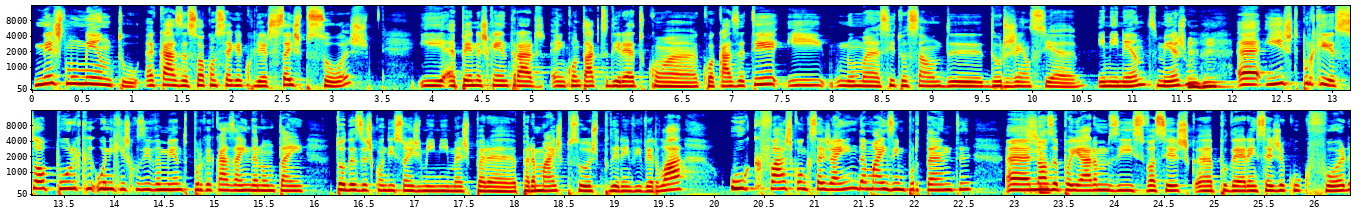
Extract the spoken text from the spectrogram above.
Neste momento, a casa só consegue acolher seis pessoas e apenas quem entrar em contacto direto com a, com a Casa T e numa situação de, de urgência iminente mesmo. Ah, e isto porquê? Só porque, única e exclusivamente, porque a casa ainda não tem todas as condições mínimas para, para mais pessoas poderem viver lá. O que faz com que seja ainda mais importante ah, nós apoiarmos e se vocês ah, puderem, seja com o que for,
